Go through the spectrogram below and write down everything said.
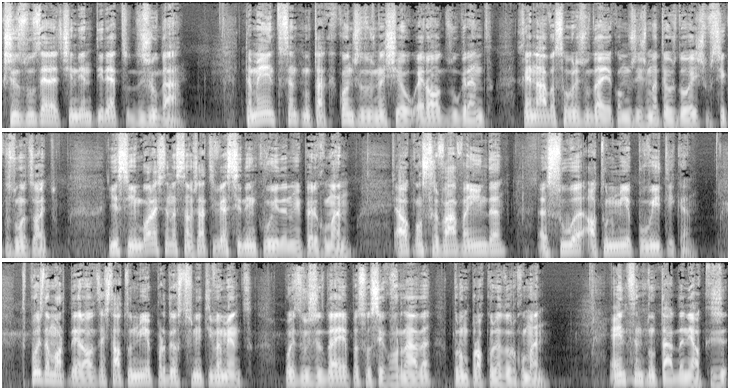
que Jesus era descendente direto de Judá. Também é interessante notar que quando Jesus nasceu, Herodes o Grande reinava sobre a Judeia, como nos diz Mateus 2, versículos 1 a 18. E assim, embora esta nação já tivesse sido incluída no Império Romano, ela conservava ainda a sua autonomia política. Depois da morte de Herodes, esta autonomia perdeu-se definitivamente, pois a Judeia passou a ser governada por um procurador romano. É interessante notar, Daniel, que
